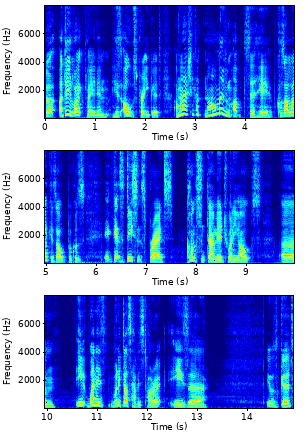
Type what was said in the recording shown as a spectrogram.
but I do like playing him. His ult's pretty good. I'm actually gonna no, I'll move him up to here because I like his ult because it gets decent spread, constant damage when he ults. Um, he, when his when he does have his turret, he's uh, it was good.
